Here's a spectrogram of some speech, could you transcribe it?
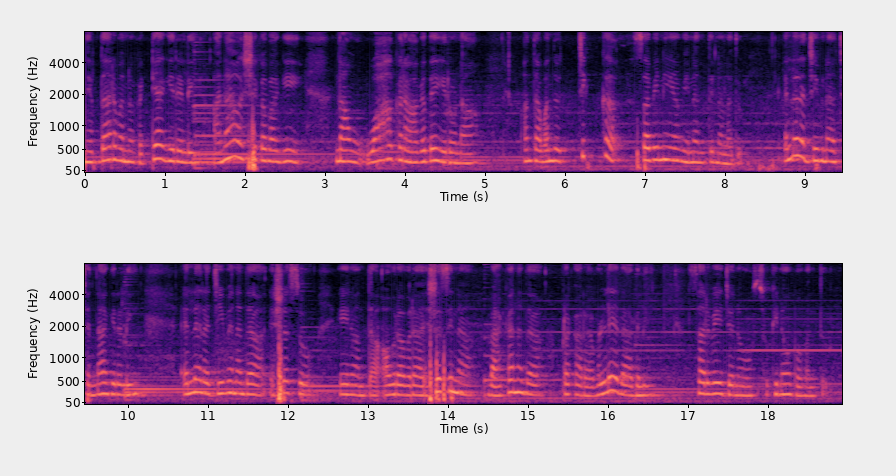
ನಿರ್ಧಾರವನ್ನು ಗಟ್ಟಿಯಾಗಿರಲಿ, ಅನಾವಶ್ಯಕವಾಗಿ ನಾವು ವಾಹಕರಾಗದೇ ಇರೋಣ ಅಂತ ಒಂದು ಚಿಕ್ಕ ಸವಿನಯ ವಿನಂತಿ ನನ್ನದು. ಎಲ್ಲರ ಜೀವನ ಚೆನ್ನಾಗಿರಲಿ, ಎಲ್ಲರ ಜೀವನದ ಯಶಸ್ಸು ಏನು ಅಂತ ಅವರವರ ಯಶಸ್ಸಿನ ವ್ಯಾಖ್ಯಾನದ ಪ್ರಕಾರ ಒಳ್ಳೆಯದಾಗಲಿ. ಸರ್ವೇ ಜನೋ ಸುಖಿನೋ ಭವಂತು.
